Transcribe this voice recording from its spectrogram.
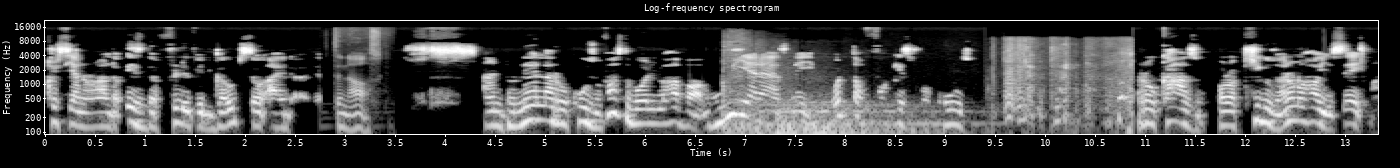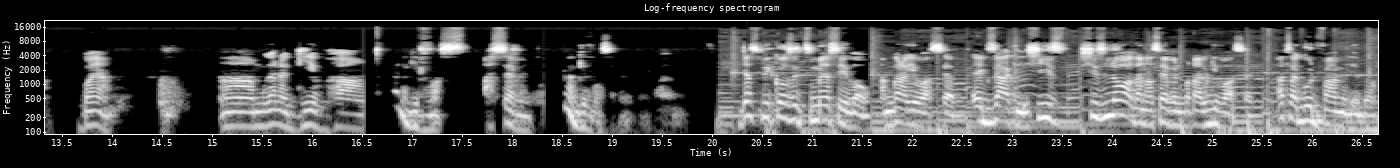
Cristiano Ronaldo is the flipping goat, so I Didn't ask. Antonella Roccuzzo. First of all, you have a weird ass name. What the fuck is Roccuzzo? Roccuzzo or Roccuzzo. I don't know how you say it, man. But yeah, I'm gonna give her. I'm gonna give us a seven. I'm gonna give her a seven. Just because it's Messi though, I'm gonna give her seven. Exactly. She's she's lower than a seven, but I'll give her a seven. That's a good family, bro.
